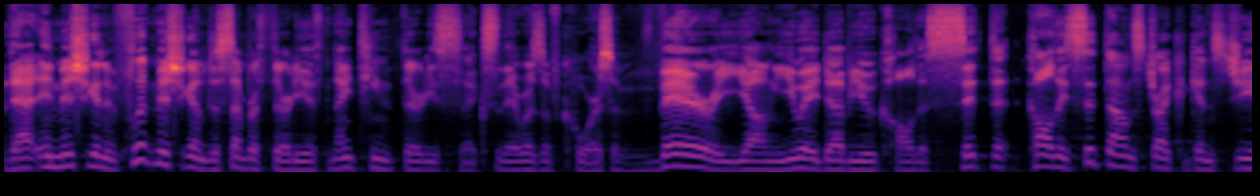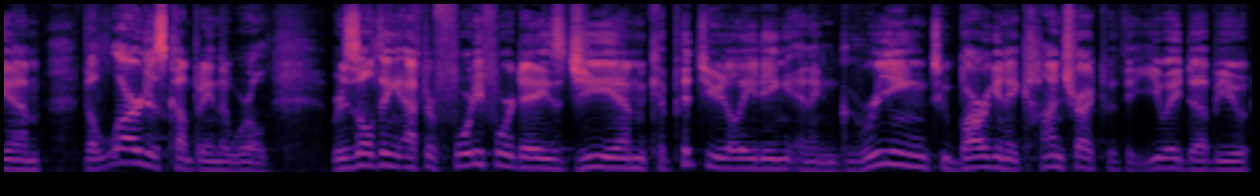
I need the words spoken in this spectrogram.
that in Michigan, in Flint, Michigan, on December 30th, 1936, there was, of course, a very young UAW called a sit called a sit-down strike against GM, the largest company in the world, resulting after 44 days, GM capitulating and agreeing to bargain a contract with the UAW,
